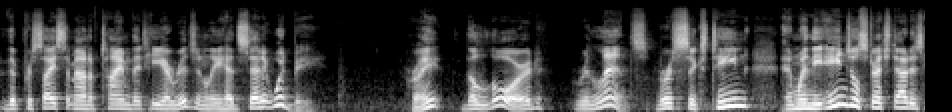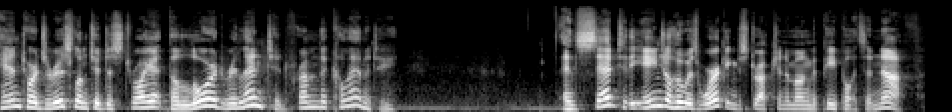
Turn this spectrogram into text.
the precise amount of time that he originally had said it would be. Right? The Lord relents. Verse 16 And when the angel stretched out his hand toward Jerusalem to destroy it, the Lord relented from the calamity and said to the angel who was working destruction among the people, It's enough.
